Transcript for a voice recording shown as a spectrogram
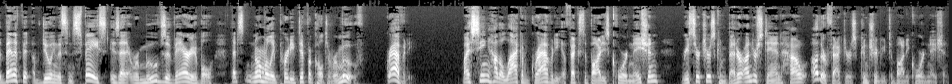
the benefit of doing this in space is that it removes a variable that's normally pretty difficult to remove gravity. By seeing how the lack of gravity affects the body's coordination, researchers can better understand how other factors contribute to body coordination.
